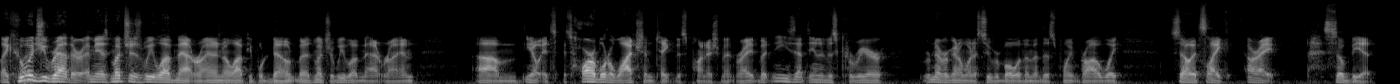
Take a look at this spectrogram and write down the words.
Like who would you rather? I mean, as much as we love Matt Ryan, I know a lot of people don't, but as much as we love Matt Ryan, um, you know, it's it's horrible to watch him take this punishment, right? But he's at the end of his career. We're never going to win a Super Bowl with him at this point, probably. So it's like, all right, so be it.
